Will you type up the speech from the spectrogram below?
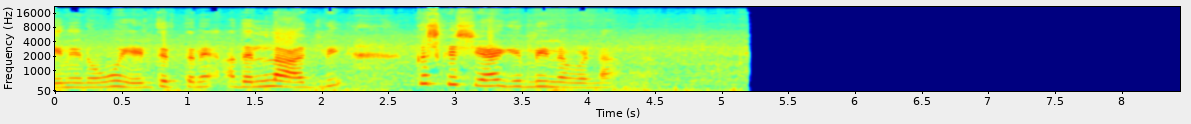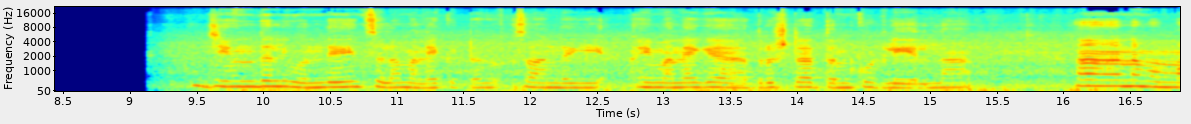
ಏನೇನೋ ಹೇಳ್ತಿರ್ತಾನೆ. ಅದೆಲ್ಲ ಆಗಲಿ, ಖುಷಿ ಖುಷಿಯಾಗಿರಲಿ ನಮ್ಮಣ್ಣ ಜೀವನದಲ್ಲಿ ಒಂದೇ ಸಲ ಮನೆ ಕಟ್ಟೋದು. ಸೊ, ಹಂಗಾಗಿ ಈ ಮನೆಗೆ ಅದೃಷ್ಟ ತಂದುಕೊಡ್ಲಿ ಎಲ್ಲ. ನಮ್ಮಮ್ಮ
